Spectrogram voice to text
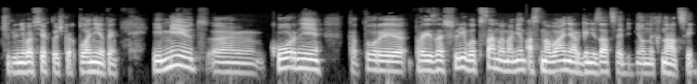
чуть ли не во всех точках планеты, имеют э, корни, которые произошли вот в самый момент основания Организации Объединенных Наций.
